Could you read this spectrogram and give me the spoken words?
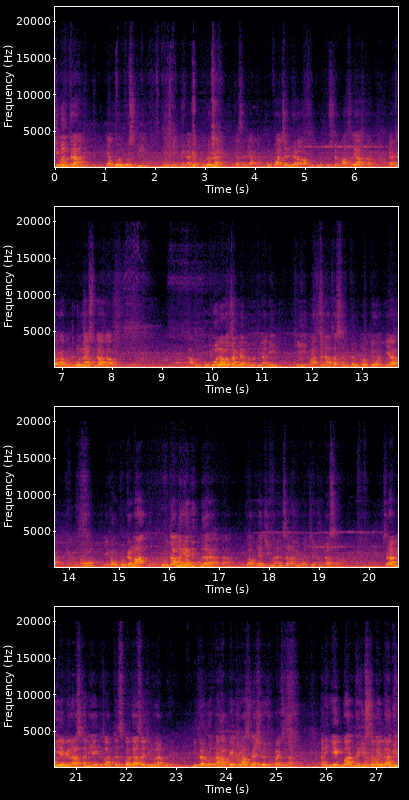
जिवंत राहणे या दोन गोष्टी एकमेकाच्या पूरक आहेत. त्यासाठी आपण खूप वाचन करावं आपण खूप पुस्तक वाचले असतात त्याच्यावर आपण बोलणार सुद्धा आला आपण खूप बोलावं चांगल्या पद्धतीने आणि ही वाचनाचा संकल्प केवळ या एका उपक्रमात पुरता मर्यादित न राहता तो आपल्या जीवनाचा अविभाज्य अंग असावा. सर आम्ही एम एला असताना एक आमच्या स्पर्धा असायची मुलांमध्ये. की दररोज दहा पेज वाचल्याशिवाय झोपायचं नाही. आणि एक बार जर ही सवय लागली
